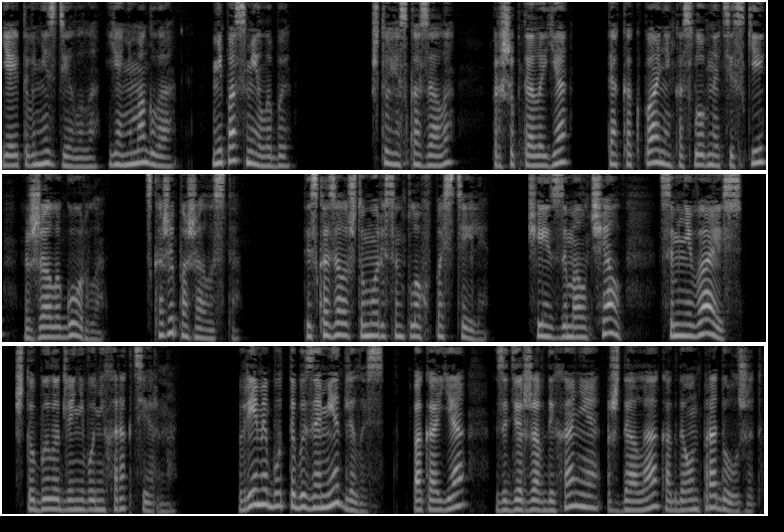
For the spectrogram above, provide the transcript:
я этого не сделала, я не могла, не посмела бы». «Что я сказала?» — прошептала я, так как паника, словно тиски, сжала горло. «Скажи, пожалуйста». «Ты сказала, что Моррисон плох в постели. Чейз замолчал, сомневаясь, что было для него нехарактерно. Время будто бы замедлилось, пока я, задержав дыхание, ждала, когда он продолжит.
